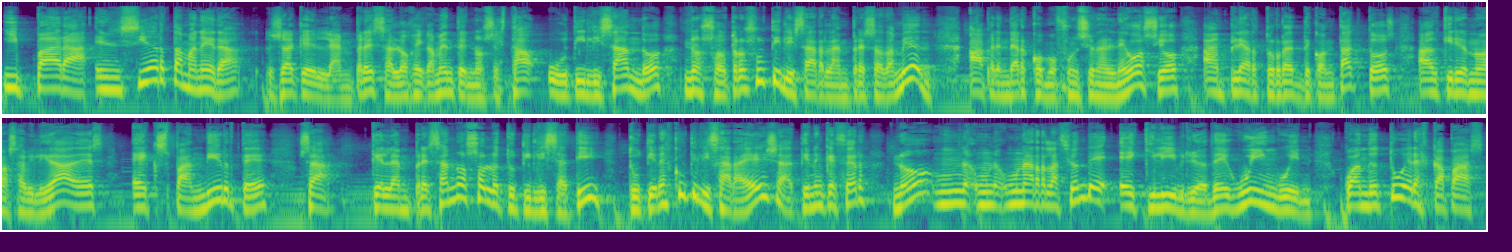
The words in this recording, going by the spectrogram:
y para, en cierta manera, ya que la empresa lógicamente nos está utilizando, nosotros utilizar la empresa también. Aprender cómo funciona el negocio, ampliar tu red de contactos, adquirir nuevas habilidades, expandirte. O sea, que la empresa no solo te utilice a ti, tú tienes que utilizar a ella. Tienen que ser, ¿no? Una, relación de equilibrio, de win-win. Cuando tú eres capaz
